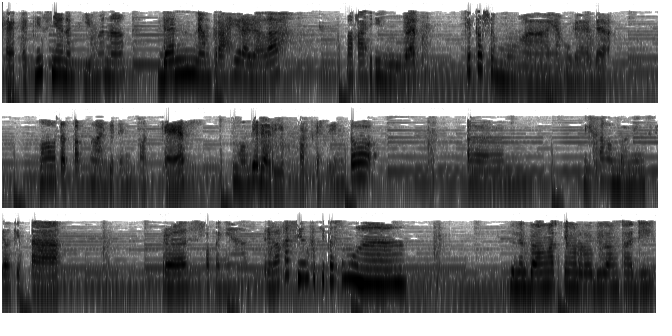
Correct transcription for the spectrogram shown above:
kayak teknisnya nanti gimana. Dan yang terakhir adalah makasih buat kita semua yang udah ada. Mau tetap melanjutin podcast semoga dari podcast ini tuh um, bisa ngembangin skill kita. Terus pokoknya terima kasih untuk kita semua bener banget yang Roro bilang tadi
